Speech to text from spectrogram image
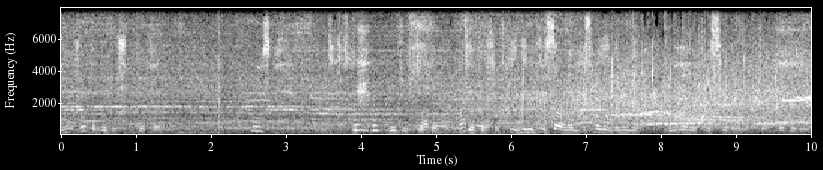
Ну, уже ты будешь где-то, Мозг. Видишь, где-то, где-то все-таки не, не сам он, посмотри на меня. Наверное, красивый, как выглядит.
